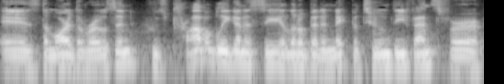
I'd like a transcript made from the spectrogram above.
is DeMar DeRozan, who's probably going to see a little bit of Nic Batum defense for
